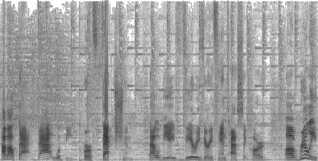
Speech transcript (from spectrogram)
How about that? That would be perfection. That would be a very, very fantastic card. Uh, really,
